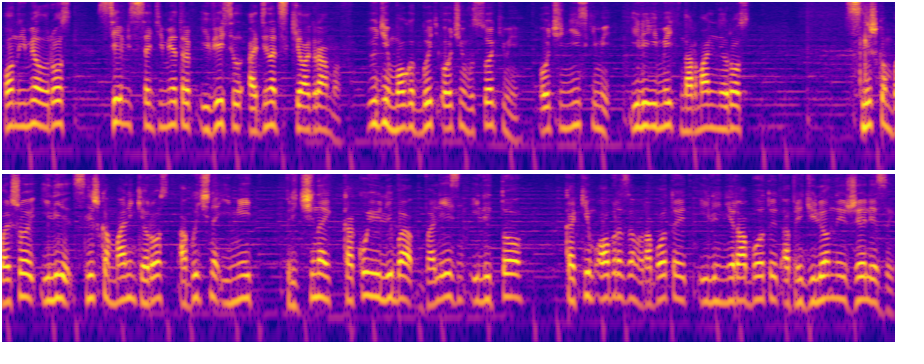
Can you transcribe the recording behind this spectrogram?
он имел рост 70 сантиметров и весил 11 килограммов. Люди могут быть очень высокими, очень низкими или иметь нормальный рост. Слишком большой или слишком маленький рост обычно имеет причиной какую-либо болезнь или то, каким образом работают или не работают определенные железы.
